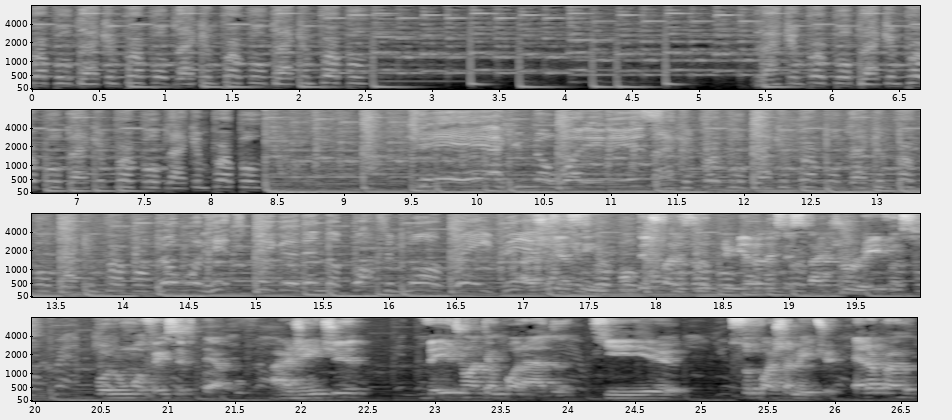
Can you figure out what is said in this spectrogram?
Purple, black and purple, black and purple, black and purple. Black and purple, black and purple, black and purple, black and purple. Yeah, you know what it is. Black and purple, black and purple, black and purple, black and purple. No one hits bigger than the Baltimore Ravens. Acho que assim, contextualizando primeiro a necessidade do Ravens por um offensive tackle. A gente veio de uma temporada que supostamente era para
